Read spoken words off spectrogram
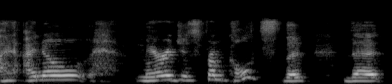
i, I know marriages from cults that that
